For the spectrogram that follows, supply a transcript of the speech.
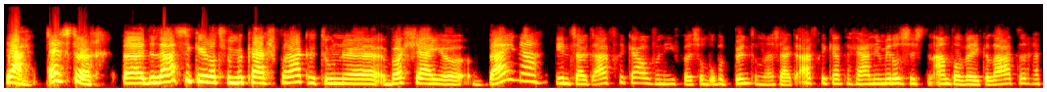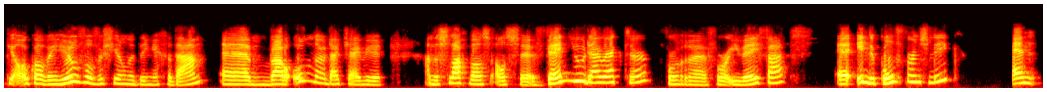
Ja, Esther, uh, de laatste keer dat we elkaar spraken, toen uh, was jij uh, bijna in Zuid-Afrika, of in ieder geval stond op het punt om naar Zuid-Afrika te gaan. Inmiddels is het een aantal weken later, heb je ook alweer heel veel verschillende dingen gedaan. Um, waaronder dat jij weer aan de slag was als venue director voor, voor UEFA in de Conference League. En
